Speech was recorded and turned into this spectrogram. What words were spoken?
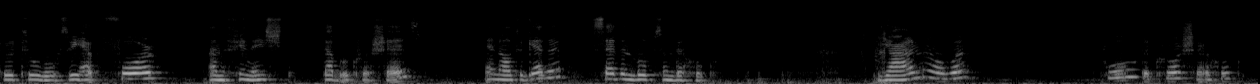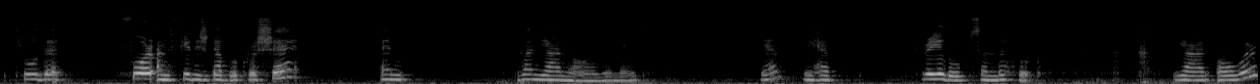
through two loops. We have four unfinished double crochets and altogether seven loops on the hook. Yarn over pull the crochet hook through the four unfinished double crochet and one yarn over we made. Yeah we have three loops on the hook. Yarn over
